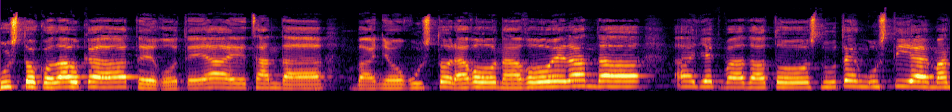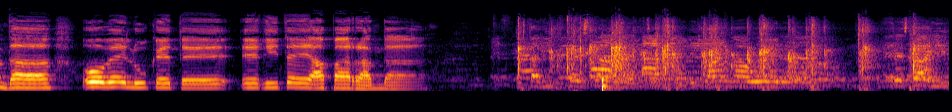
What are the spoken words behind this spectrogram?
Gustoko daukat egotea etzan da, baino gustorago nago edan da, haiek badatoz duten guztia eman da, hobe lukete egitea parranda. Festari festa, festarikan gauero, festari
